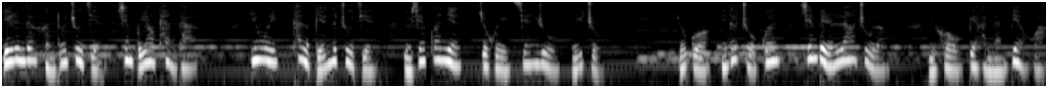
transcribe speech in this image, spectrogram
别人的很多注解，先不要看它，因为看了别人的注解，有些观念就会先入为主。如果你的主观先被人拉住了，以后便很难变化。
